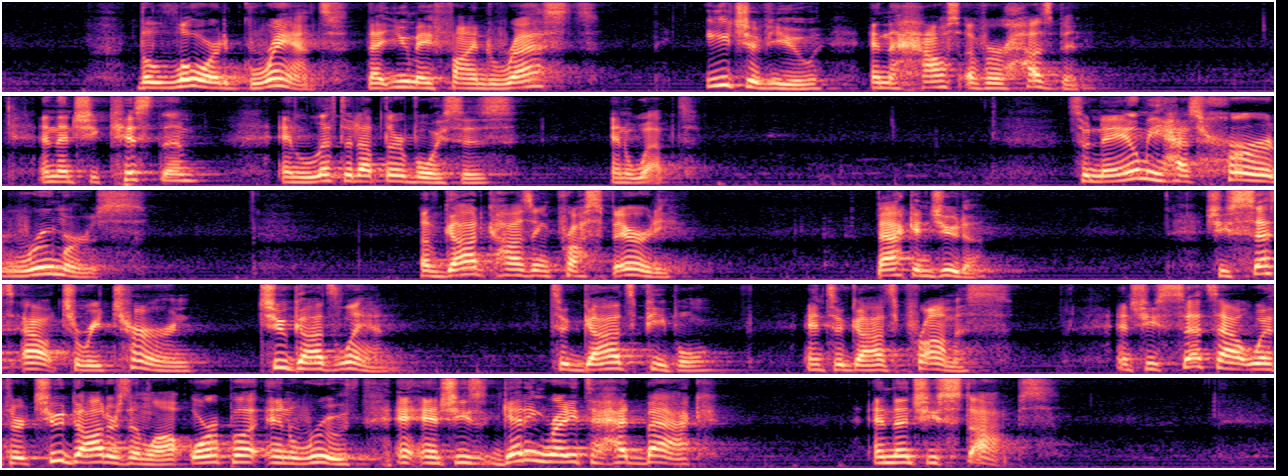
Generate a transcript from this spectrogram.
The Lord grant that you may find rest, each of you, in the house of her husband. And then she kissed them and lifted up their voices and wept. So Naomi has heard rumors of God causing prosperity back in Judah. She sets out to return to God's land, to God's people, and to God's promise. And she sets out with her two daughters in law, Orpah and Ruth, and she's getting ready to head back, and then she stops.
